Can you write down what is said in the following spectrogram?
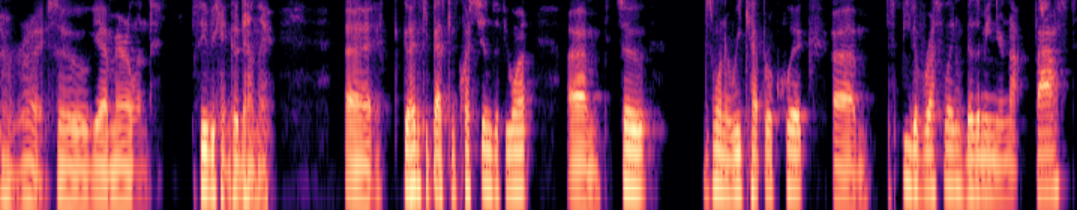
All right. So yeah, Maryland. See if you can't go down there. Uh, go ahead and keep asking questions if you want. Um, so just want to recap real quick. Um, the speed of wrestling doesn't mean you're not fast,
